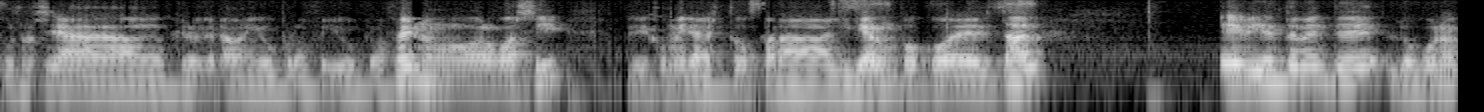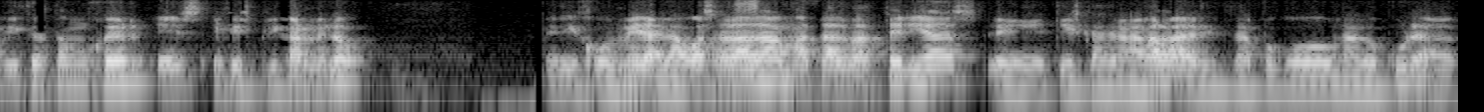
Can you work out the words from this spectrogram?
pues no sé, creo que era un ibuprofeno o algo así. Me dijo, mira, esto para aliviar un poco el tal. Evidentemente, lo bueno que hizo esta mujer es explicármelo. Me dijo, mira, el agua salada mata las bacterias, eh, tienes que hacer unas gárgaras, tampoco una locura.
